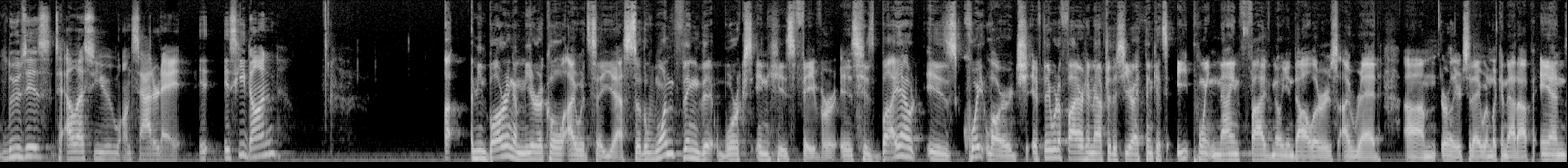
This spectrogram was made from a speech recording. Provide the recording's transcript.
loses to LSU on Saturday, is he done? I mean, barring a miracle, I would say yes. So the one thing that works in his favor is his buyout is quite large. If they were to fire him after this year, I think it's $8.95 million, I read um, earlier today when looking that up. And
